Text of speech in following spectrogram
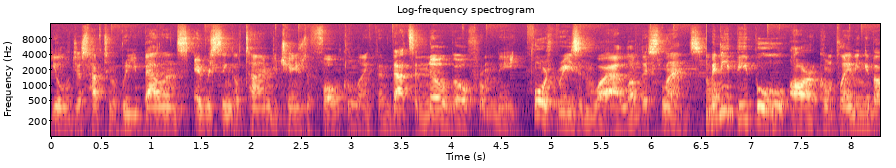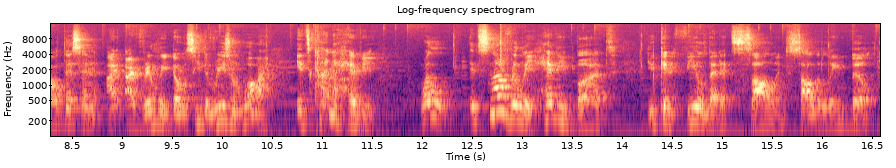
you'll just have to rebalance every single time you change the focal length, and that's a no-go from me. Fourth reason why I love this lens. Many people are complaining about this, and I, I really don't see the reason why. It's kind of heavy. Well, it's not really heavy, but you can feel that it's solid, solidly built.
